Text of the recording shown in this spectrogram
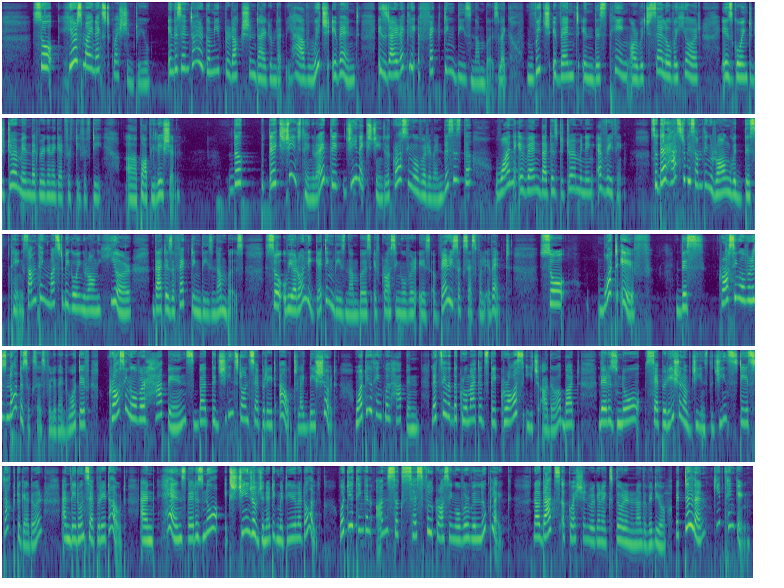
So here's my next question to you. In this entire gamete production diagram that we have, which event is directly affecting these numbers? Like which event in this thing or which cell over here is going to determine that we're going to get 50-50 uh, population? The, the exchange thing, right? The gene exchange, the crossing over event. This is the one event that is determining everything. So there has to be something wrong with this thing. Something must be going wrong here that is affecting these numbers. So we are only getting these numbers if crossing over is a very successful event. So what if this crossing over is not a successful event? What if crossing over happens but the genes don't separate out like they should? what do you think will happen? Let's say that the chromatids, they cross each other, but there is no separation of genes. The genes stay stuck together and they don't separate out. And hence, there is no exchange of genetic material at all. What do you think an unsuccessful crossing over will look like? Now that's a question we're going to explore in another video. But till then, keep thinking.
